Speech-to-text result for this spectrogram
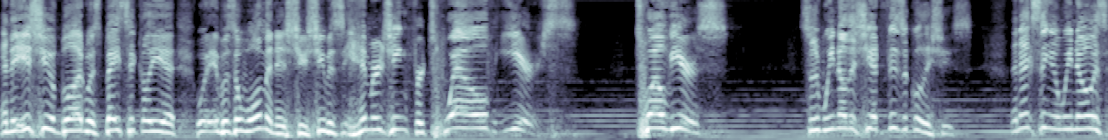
And the issue of blood was basically, a, it was a woman issue. She was hemorrhaging for 12 years. 12 years. So we know that she had physical issues. The next thing that we know is,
